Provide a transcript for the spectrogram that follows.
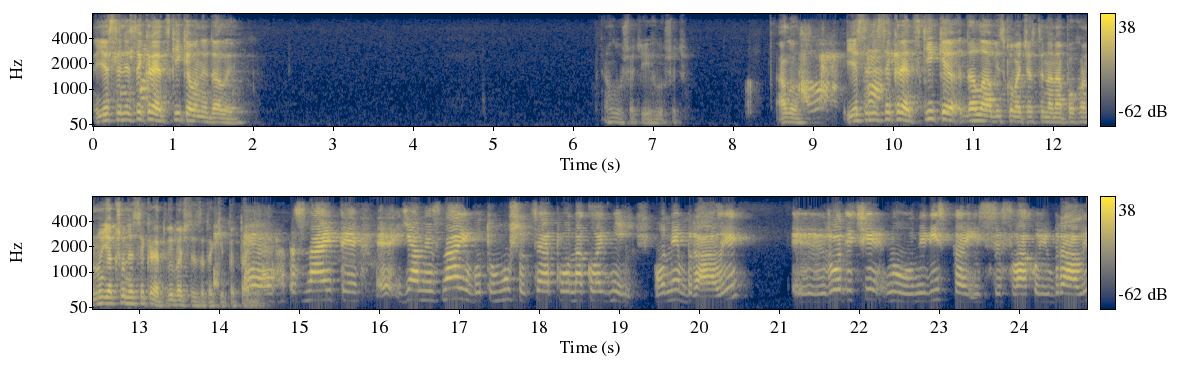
Якщо не секрет, скільки вони дали? Глушать її, глушать. Алло. Алло? Якщо не Так. секрет, скільки дала військова частина на похорон? Ну, якщо не секрет, вибачте за такі питання. Е, знаєте, е, я не знаю, бо тому що це по накладній. Вони брали, родичі, ну, невістка із свахою брали,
